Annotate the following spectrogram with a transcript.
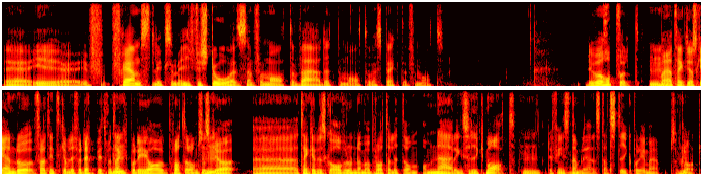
Eh, i, främst liksom i förståelsen för mat och värdet på mat och respekten för mat. Det var hoppfullt, mm. men jag tänkte jag ska ändå, för att det inte ska bli för deppigt med tanke mm. på det jag pratar om, så ska mm. jag jag tänker att vi ska avrunda med att prata lite om, om näringsrik mat. Mm. Det finns nämligen statistik på det med såklart.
